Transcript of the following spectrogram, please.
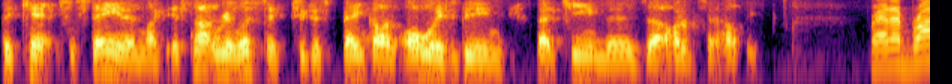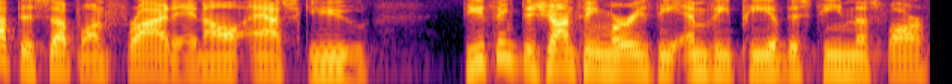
they can't sustain, and like it's not realistic to just bank on always being that team that is uh, 100% healthy. Brad, I brought this up on Friday, and I'll ask you do you think DeJounte Murray is the MVP of this team thus far?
